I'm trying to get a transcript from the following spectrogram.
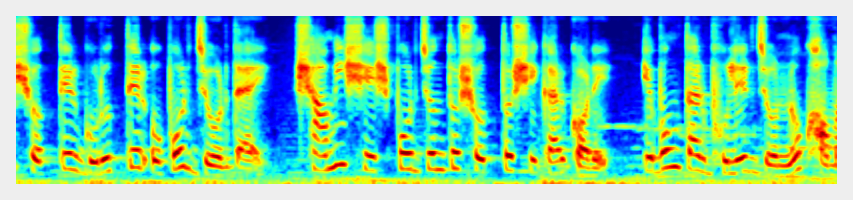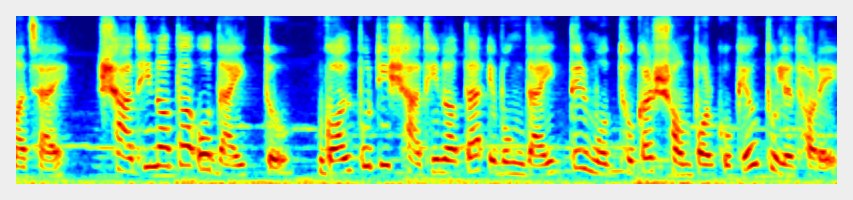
সত্যের গুরুত্বের ওপর জোর দেয়। স্বামী শেষ পর্যন্ত সত্য স্বীকার করে এবং তার ভুলের জন্য ক্ষমা চায়। স্বাধীনতা ও দায়িত্ব। গল্পটি স্বাধীনতা এবং দায়িত্বের মধ্যকার সম্পর্ককেও তুলে ধরে।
